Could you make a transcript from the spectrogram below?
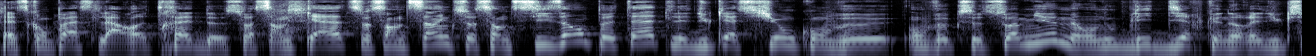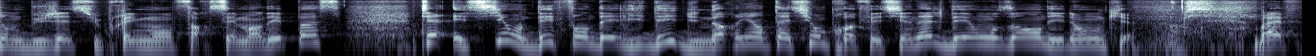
Est-ce qu'on passe la retraite de 64, 65, 66 ans peut-être? L'éducation qu'on veut, on veut que ce soit mieux, mais on oublie de dire que nos réductions de budget supprimeront forcément des postes. Tiens, et si on défendait l'idée d'une orientation professionnelle dès 11 ans, dis donc. Bref,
